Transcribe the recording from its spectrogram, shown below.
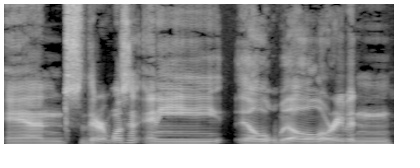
and there wasn't any ill will or even,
